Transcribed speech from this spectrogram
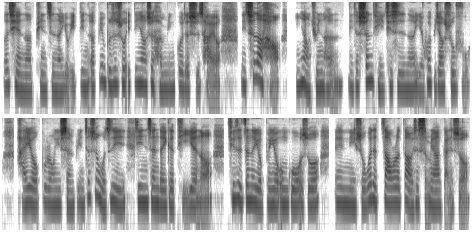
而且呢品质呢有一定，而并不是说一定要是很名贵的食材哦。你吃的好，营养均衡，你的身体其实呢也会比较舒服，还有不容易生病，这是我自己亲身的一个体验哦。其实真的有朋友问过我说：“哎，你所谓的燥热到底是什么样的感受？”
